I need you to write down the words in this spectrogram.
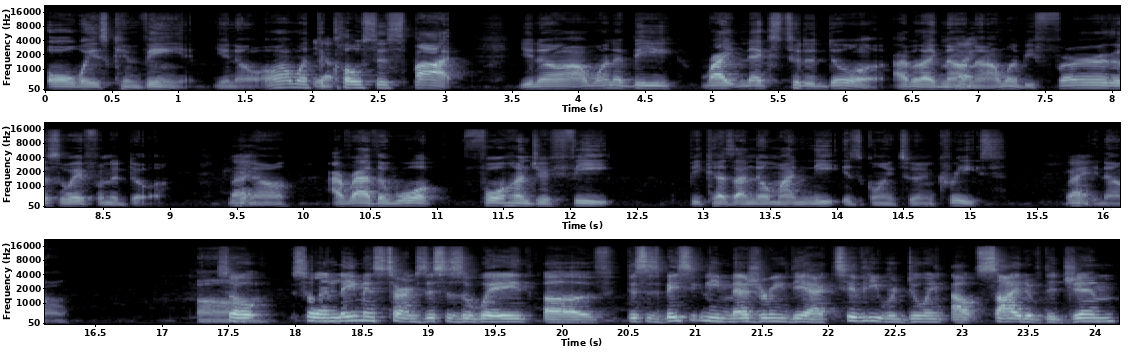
always convenient. You know, oh, I want the closest spot. You know, I want to be right next to the door. I'd be like, no, right. no, I want to be furthest away from the door. Right. You know, I'd rather walk 400 feet because I know my NEAT is going to increase. Right. You know. Um, so so in layman's terms, this is a way of this is basically measuring the activity we're doing outside of the gym,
